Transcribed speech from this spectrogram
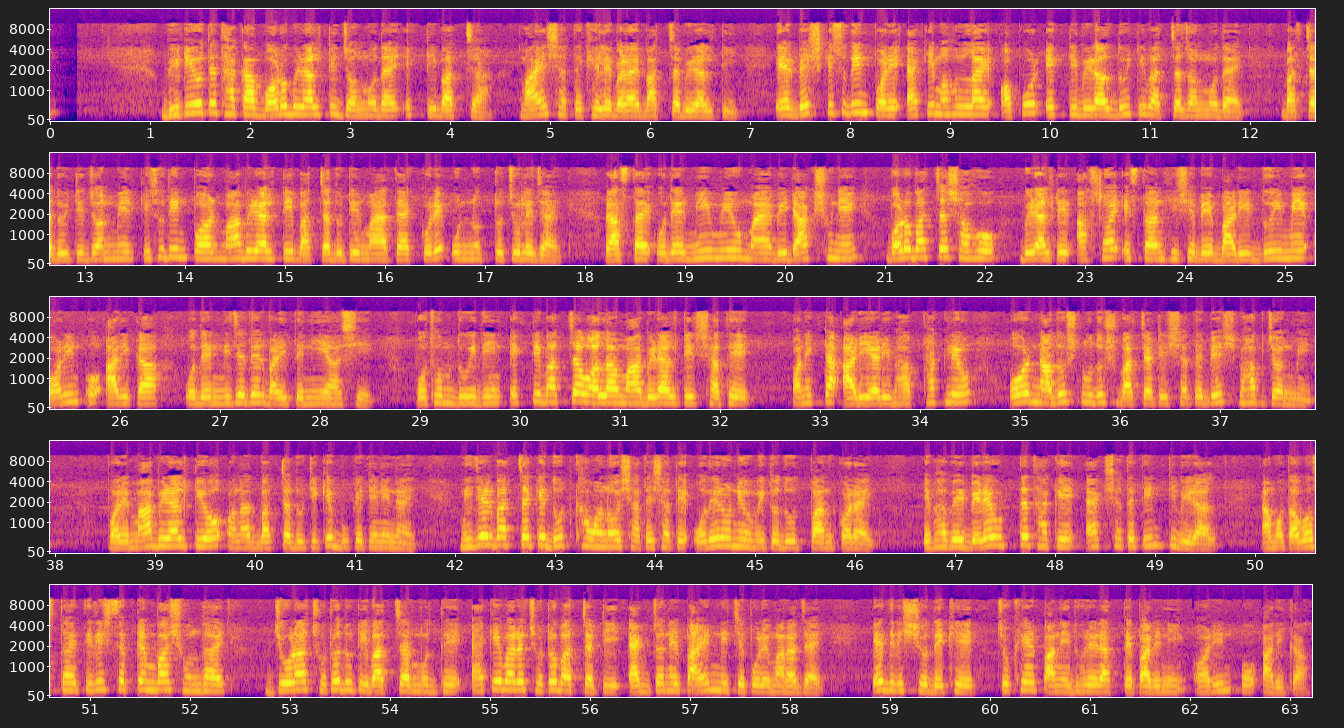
ভিডিওতে থাকা বড় বিড়ালটি জন্ম দেয় একটি বাচ্চা। মায়ের সাথে খেলে বেড়ায় বাচ্চা বিড়ালটি। এর বেশ কিছুদিন পরে একই মহল্লায় অপর একটি বিড়াল দুইটি বাচ্চা জন্ম দেয়। বাচ্চা দুইটি জন্মের কিছুদিন পর মা বিড়ালটি বাচ্চা দুটির মায়া ত্যাগ করে অন্যত্র চলে যায়। রাস্তায় ওদের মিউ মিউ মায়াবী ডাক শুনে বড় বাচ্চা সহ বিড়ালটির আশ্রয় স্থান হিসেবে বাড়ির দুই মেয়ে অরিন ও আরিকা ওদের নিজেদের বাড়িতে নিয়ে আসে। প্রথম দুই দিন একটি বাচ্চাওয়ালা মা বিড়ালটির সাথে অনেকটা আড়ি আড়ি ভাব থাকলেও ওর নাদুস নুদুস বাচ্চাটির সাথে বেশ ভাব জন্মে। পরে মা বিড়ালটিও অনাথ বাচ্চা দুটিকে বুকে টেনে নেয়। নিজের বাচ্চাকে দুধ খাওয়ানোর সাথে সাথে ওদেরও নিয়মিত দুধ পান করায়। এভাবে বেড়ে উঠতে থাকে একসাথে তিনটি বিড়াল। এমত অবস্থায় তিরিশ সেপ্টেম্বর সন্ধ্যায় জোড়া ছোট দুটি বাচ্চার মধ্যে একেবারে ছোট বাচ্চাটি একজনের পায়ের নিচে পড়ে মারা যায়। এ দৃশ্য দেখে চোখের পানি ধরে রাখতে পারেনি অরিন ও আরিকা।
